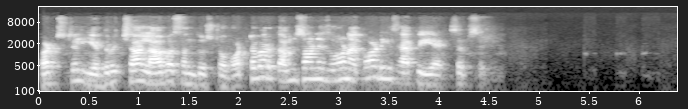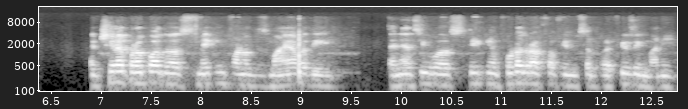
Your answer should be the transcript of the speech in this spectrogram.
But still, yadrucha lava santushto. Whatever comes on his own accord, he is happy, he accepts it. Like Srila Prabhupada was making fun of this Mayavadi, and as he was taking a photograph of himself refusing money,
